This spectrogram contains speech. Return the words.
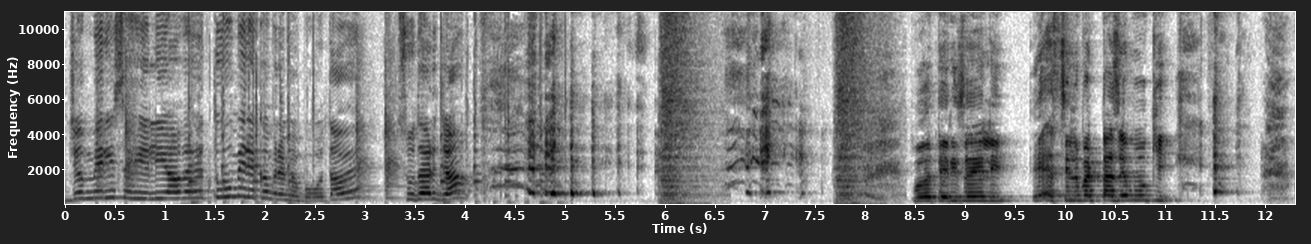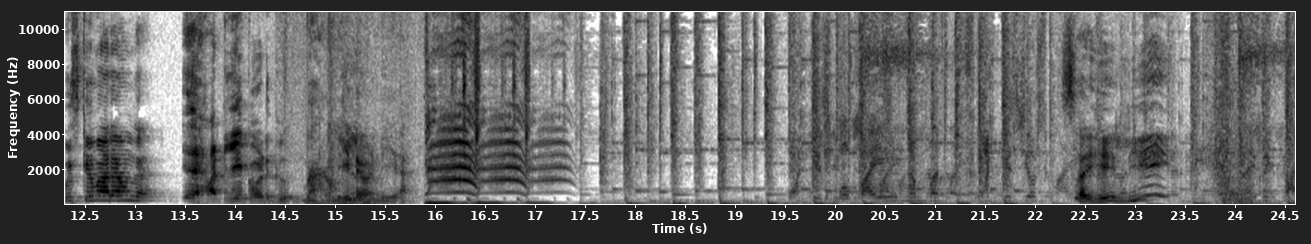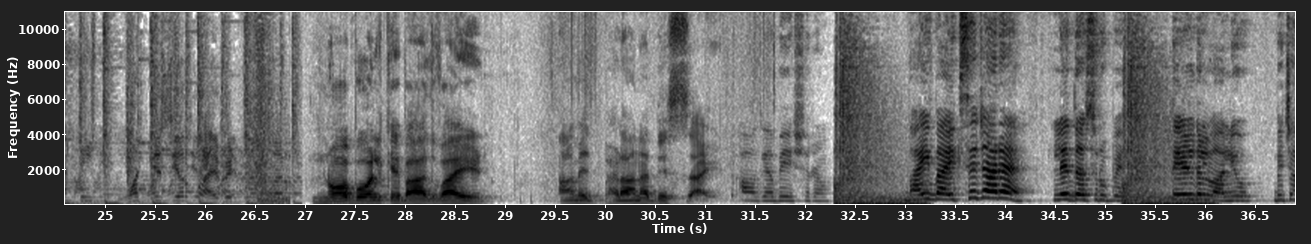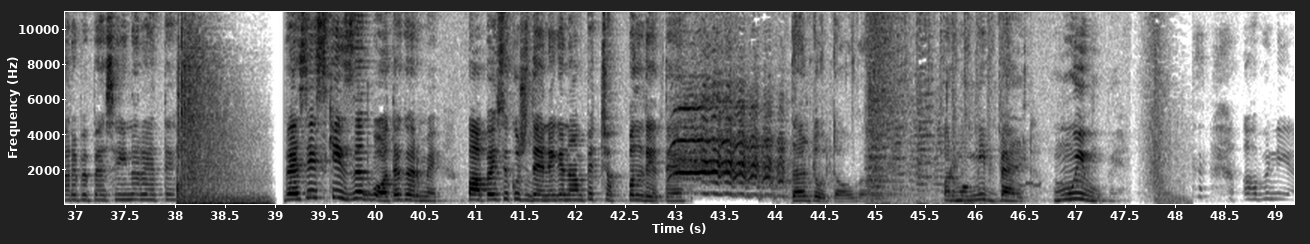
जब मेरी सहेली आवे है तू मेरे कमरे में बहुत आवे। सुधर जा। वो तेरी सहेली ए सिलबट्टा से मुँह की। उसके मारे आऊँगा। ए हट ये कोड को। बावली लौंडिया सहेली। नो बॉल के बाद wide Amit Bhadana this side आ गया बेशरम। भाई बाइक से जा रहा है? ले दस रुपए। तेल डलवा लियो। बेचारे पे पैसे ही ना रहते। वैसे इसकी इज़्ज़त बहुत है घर में। पापा इसे कुछ देने के नाम पे चप्पल देते हैं। दर्द होता होगा। और मम्मी बेल्ट, मुँह ही मुँह पे। अब नहीं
